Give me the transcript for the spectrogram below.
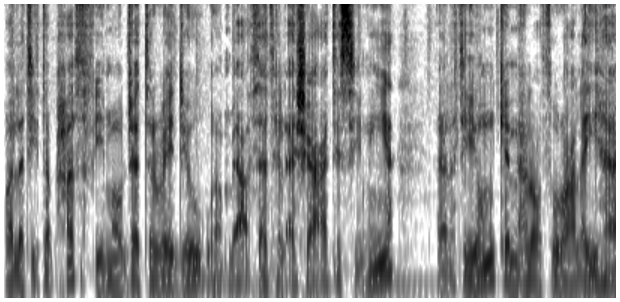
والتي تبحث في موجات الراديو وانبعاثات الأشعة السينية التي يمكن العثور عليها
